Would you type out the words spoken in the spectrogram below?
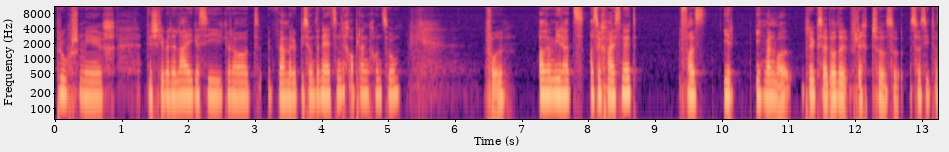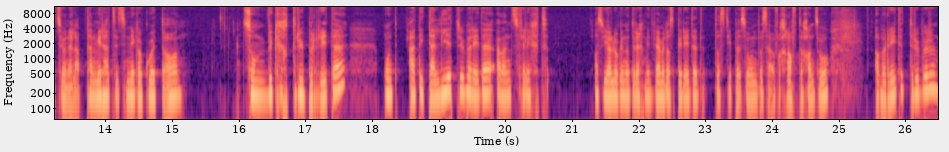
Brauchst du mich? Willst du lieber alleine sein, gerade wenn man etwas unternimmt, um dich ablenken und so? Voll. Also mir hat's, also ich weiß nicht, falls ihr irgendwann mal blöd gesagt oder vielleicht schon so, so eine Situation erlebt habt, mir hat es jetzt mega gut an, zum wirklich darüber reden und auch detailliert darüber reden, auch wenn es vielleicht also ja, schauen natürlich mit, wem man das beredet, dass die Person das auch verkraften kann so. Aber redet darüber.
